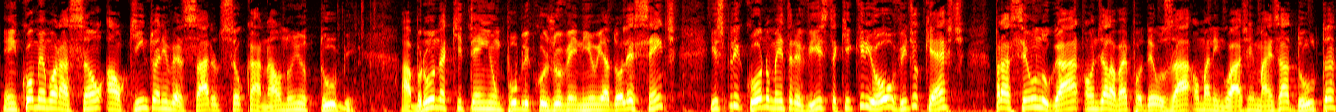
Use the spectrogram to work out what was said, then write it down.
em comemoração ao quinto aniversário do seu canal no YouTube. A Bruna, que tem um público juvenil e adolescente, explicou numa entrevista que criou o videocast para ser um lugar onde ela vai poder usar uma linguagem mais adulta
